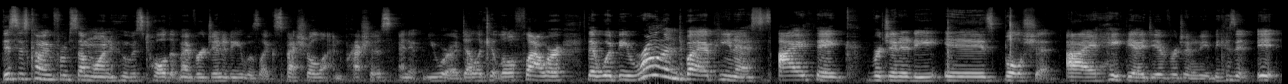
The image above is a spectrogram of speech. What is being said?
this is coming from someone who was told that my virginity was like special and precious and it, you were a delicate little flower that would be ruined by a penis. I think virginity is bullshit. I hate the idea of virginity because it, it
